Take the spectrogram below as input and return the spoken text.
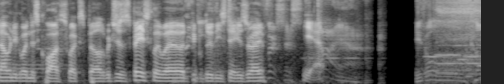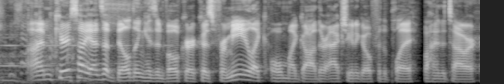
not when you're going this Quas Wex build, which is basically what people do these days, right? Yeah. I'm curious how he ends up building his Invoker, because for me, like, oh my god, they're actually going to go for the play behind the tower.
